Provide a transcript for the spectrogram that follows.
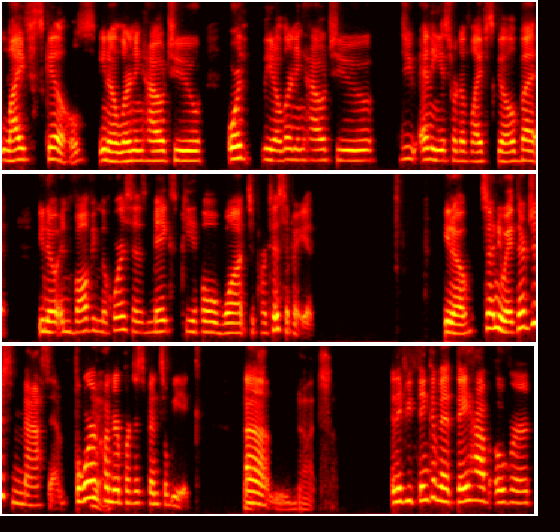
life skills you know learning how to or you know learning how to do any sort of life skill but you know involving the horses makes people want to participate you know so anyway they're just massive 400 participants a week That's um nuts. and if you think of it they have over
